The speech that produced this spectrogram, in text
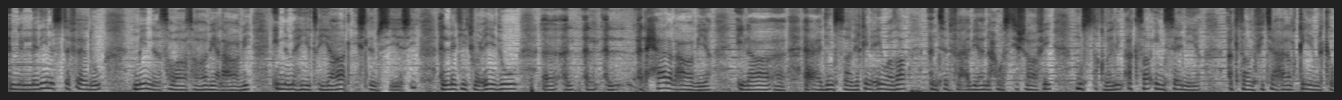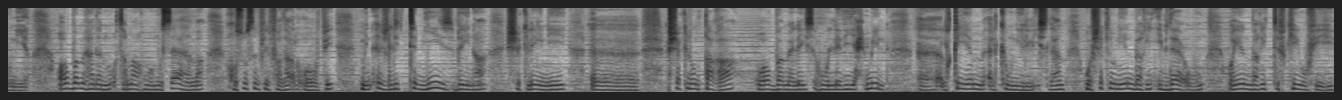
أن الذين استفادوا من ثورات الربيع العربي إنما هي تيارات الإسلام السياسي التي تعيد آه، الحالة العربية إلى آه، عهد سابق عوض أن تدفع بها نحو استشراف مستقبل أكثر إنسانية أكثر انفتاح على القيم الكونية. وربما هذا المؤتمر هو مساهمة خصوصا في الفضاء الأوروبي من أجل التمييز بين شكلين آه، شكل طغى وربما ليس هو الذي يحمل آه، القيم الكونية للإسلام وشكل ينبغي إبداعه وينبغي التفكير فيه.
